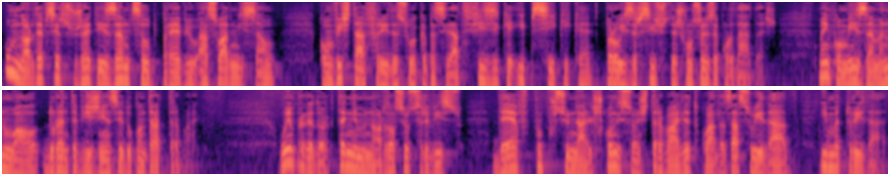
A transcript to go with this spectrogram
O menor deve ser sujeito a exame de saúde prévio à sua admissão, com vista a aferir a sua capacidade física e psíquica para o exercício das funções acordadas, bem como a exame anual durante a vigência do contrato de trabalho. O empregador que tenha menores ao seu serviço deve proporcionar-lhes condições de trabalho adequadas à sua idade e maturidade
